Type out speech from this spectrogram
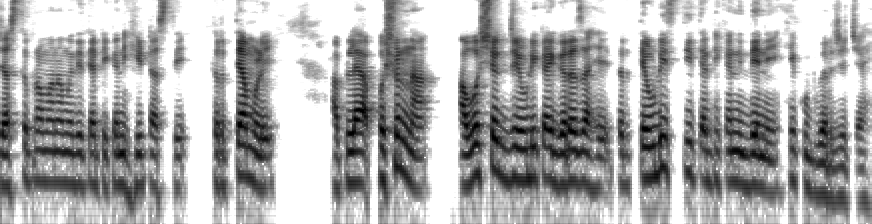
जास्त प्रमाणामध्ये त्या ठिकाणी हिट असते. तर त्यामुळे आपल्या पशूंना आवश्यक जेवढी काही गरज आहे तर तेवढीच ती त्या ठिकाणी देणे हे खूप गरजेचे आहे.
